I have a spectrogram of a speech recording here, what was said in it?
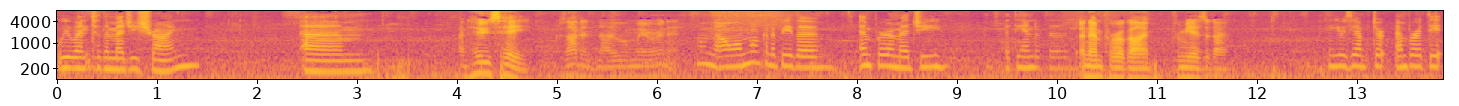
we went to the Meiji Shrine. Um, And who's he? Because I didn't know when we were in it. oh no, I'm not going to be the Emperor Meiji at the end of the. An emperor guy from years ago. I think he was the emperor, emperor at the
